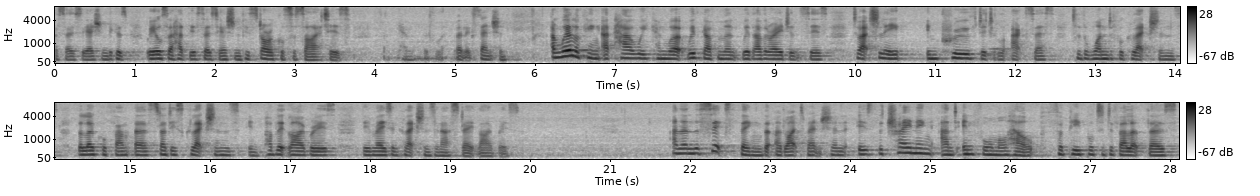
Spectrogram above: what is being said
Association because we also had the Association of Historical Societies, so an extension. And we're looking at how we can work with government, with other agencies, to actually improve digital access to the wonderful collections, the local uh, studies collections in public libraries, the amazing collections in our state libraries. And then the sixth thing that I'd like to mention is the training and informal help for people to develop those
